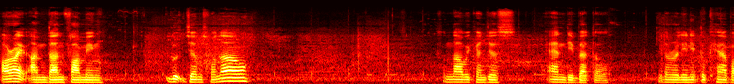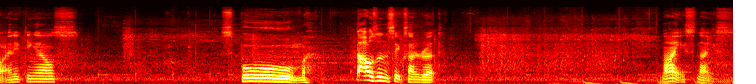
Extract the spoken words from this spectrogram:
Alright, I'm done farming loot gems for now. So now we can just end the battle. We don't really need to care about anything else. Boom! 1600. Nice, nice.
